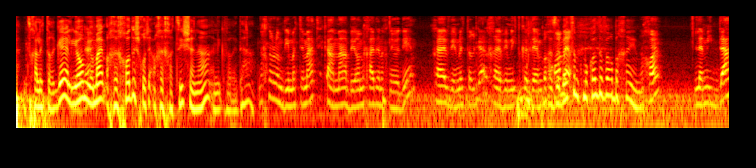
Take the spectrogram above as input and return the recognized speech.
אני צריכה לתרגל יום, יומיים, אחרי חודש, חודשיים, אחרי חצי שנה, אני כבר אדע. אנחנו לומדים מתמטיקה, מה, ביום אחד אנחנו יודעים? חייבים לתרגל, חייבים להתקדם בחומר. אז זה בעצם כמו כל דבר בחיים. נכון. למידה,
